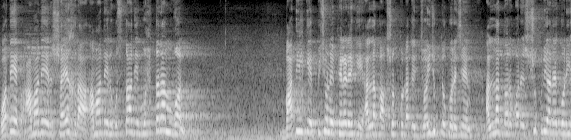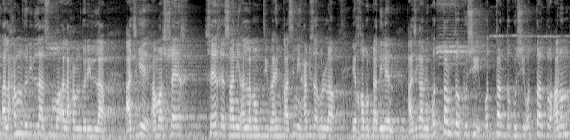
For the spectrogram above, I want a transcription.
অতএব আমাদের শেখরা আমাদের উস্তাদে মোহতারামগণ বাতিলকে পিছনে ফেলে রেখে আল্লাহ পাক সত্যটাকে জয়যুক্ত করেছেন। আল্লাহ দরবারে শুক্রিয়া আদায় করি। আলহামদুলিল্লাহ, সুম্মা আলহামদুলিল্লাহ। আজকে আমার শেখ শেখ এসানি আল্লাহ মুফতি ইব্রাহিম কাসিমি হাফিজাহুল্লাহ এ খবরটা দিলেন, আজকে আমি অত্যন্ত খুশি অত্যন্ত খুশি, অত্যন্ত আনন্দ।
